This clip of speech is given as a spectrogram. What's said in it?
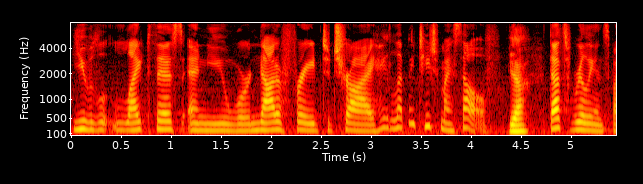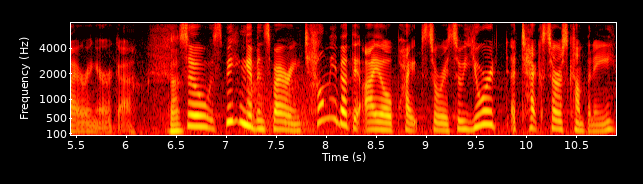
you liked this and you were not afraid to try, hey, let me teach myself. Yeah. That's really inspiring, Erica. Yeah. So speaking of inspiring, tell me about the IO Pipe story. So you're a Techstars company.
